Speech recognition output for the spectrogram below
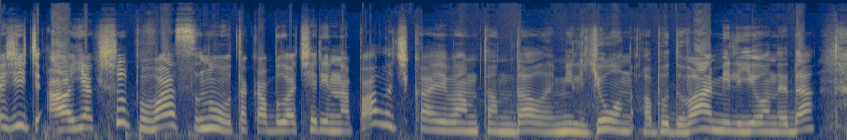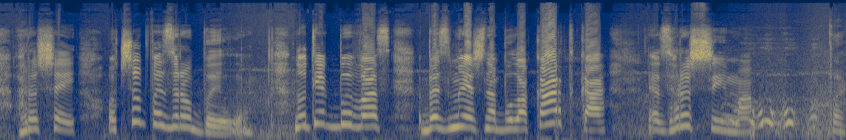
Скажіть, а якщо б у вас ну, така була чарівна паличка і вам там дали мільйон або два мільйони да, грошей, от що б ви зробили? Ну, от якби у вас безмежна була картка з грошима, Так.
